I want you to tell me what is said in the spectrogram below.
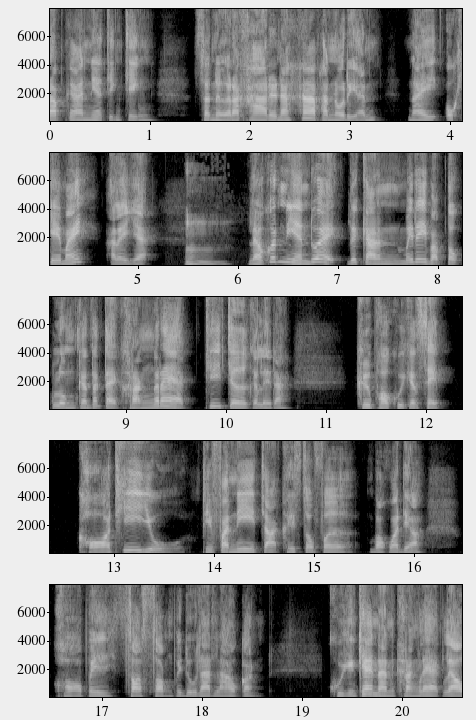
รับงานเนี้ยจริง ๆ เสนอราคาด้วยนะ5,000เหรียญนายโอเคไหม อะไรอย่างเงี้ยอืมแล้วก็เนียนด้วยด้วยการไม่ได้แบบตกลงกันตั้งแต่ครั้งแรกที่เจอกันเลยนะ คือพอคุยกันเสร็จ ขอที่อยู่ทิฟฟานี่จากคริสโตเฟอร์ บอกว่าเดี๋ยว ขอไปสอดส่องไปดูลาดราวก่อน คุยกันแค่นั้นครั้งแรกแล้ว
